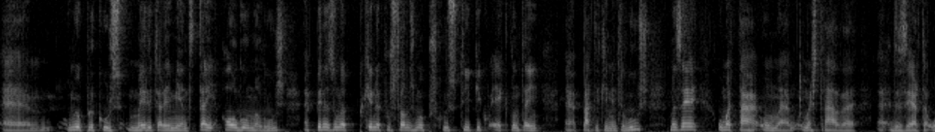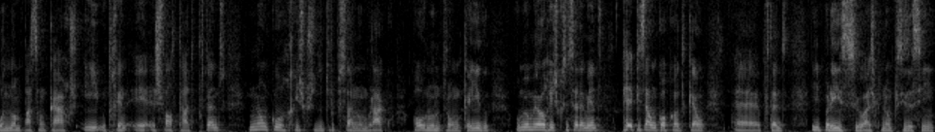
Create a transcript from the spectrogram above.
um, ehm, o meu percurso maioritariamente tem alguma luz, apenas uma pequena porção do meu percurso típico é que não tem praticamente luz, mas é uma, uma, uma estrada uh, deserta, onde não passam carros e o terreno é asfaltado. Portanto, não corro riscos de tropeçar num buraco ou num tronco caído. O meu maior risco, sinceramente, é pisar um cocó de cão. Uh, portanto, e para isso eu acho que não preciso assim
